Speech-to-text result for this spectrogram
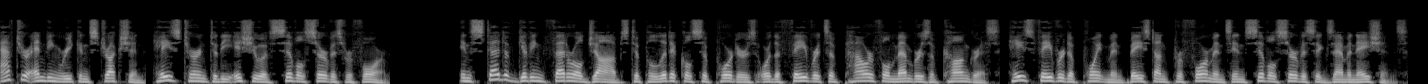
After ending Reconstruction, Hayes turned to the issue of civil service reform. Instead of giving federal jobs to political supporters or the favorites of powerful members of Congress, Hayes favored appointment based on performance in civil service examinations.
